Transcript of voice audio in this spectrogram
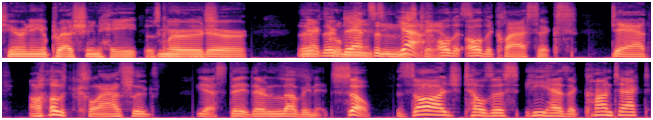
Tyranny, oppression, hate, those kind of things. Murder, They're, they're dancing yeah, chaos. all the all the classics. death, all the classics. Yes, they they're loving it. So Zodge tells us he has a contact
